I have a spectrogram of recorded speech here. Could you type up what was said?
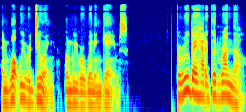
and what we were doing when we were winning games. Berube had a good run, though.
